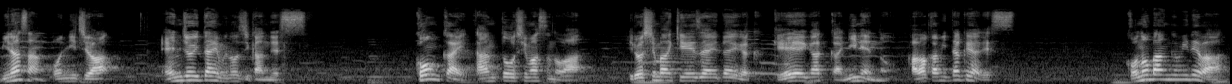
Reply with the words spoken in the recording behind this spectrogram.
皆さんこんにちは。エンジョイタイムの時間です。今回担当しますのは広島経済大学経営学科2年の川上拓也です。この番組では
